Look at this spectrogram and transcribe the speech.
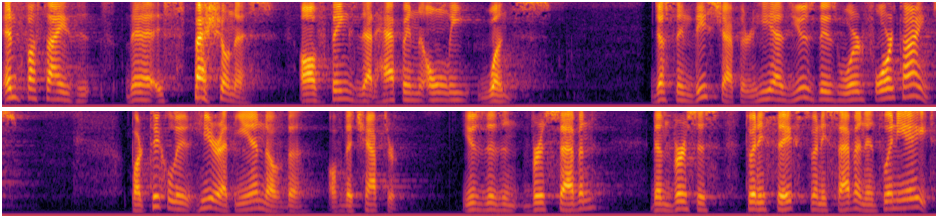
emphasizes the specialness of things that happen only once. Just in this chapter, he has used this word four times particularly here at the end of the, of the chapter. Uses this in verse 7, then verses 26, 27, and 28.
